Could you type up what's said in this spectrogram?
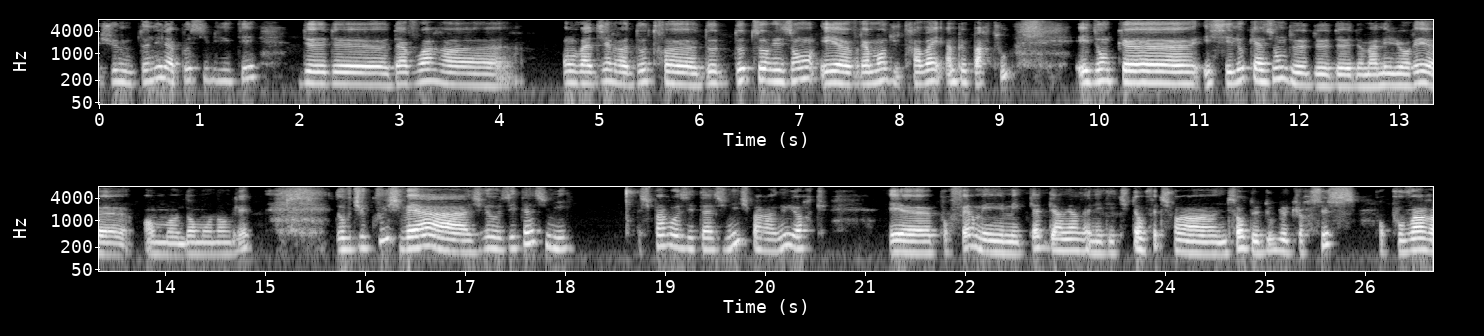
je vais me donner la possibilité de, d'avoir, euh, on va dire, d'autres, d'autres horizons et euh, vraiment du travail un peu partout. Et donc, euh, et c'est l'occasion de, m'améliorer euh, dans mon anglais. Donc, du coup, je vais, à, je vais aux États-Unis. Je pars aux États-Unis, je pars à New York. Et euh, pour faire mes, mes, quatre dernières années d'études, en fait, je fais une sorte de double cursus pour pouvoir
